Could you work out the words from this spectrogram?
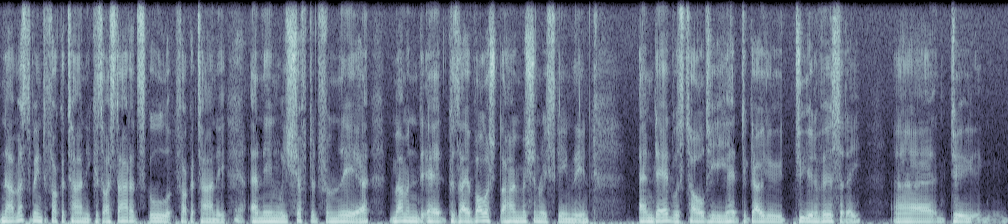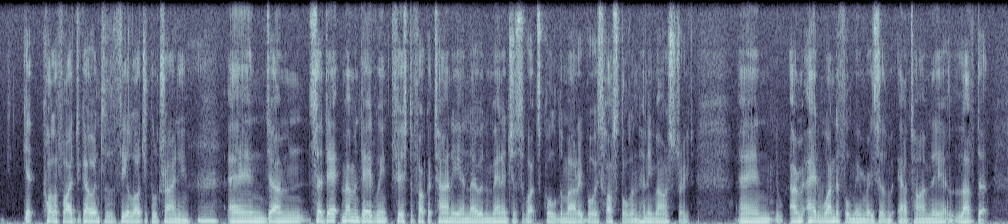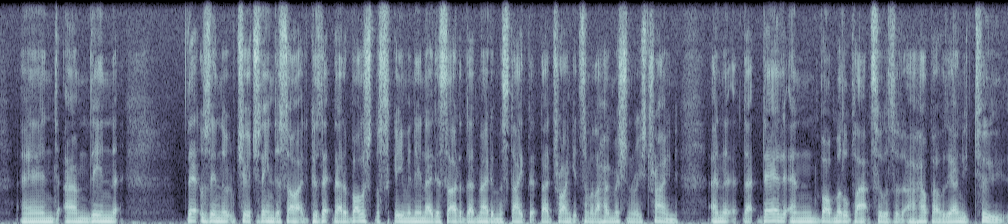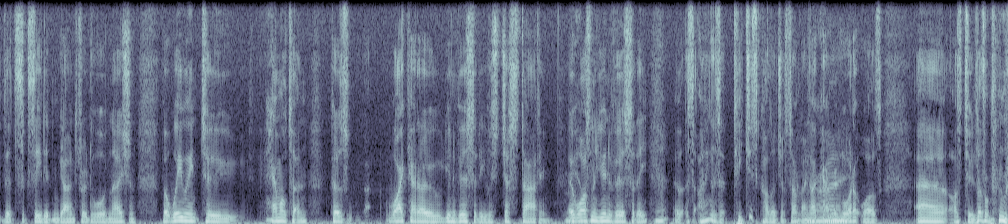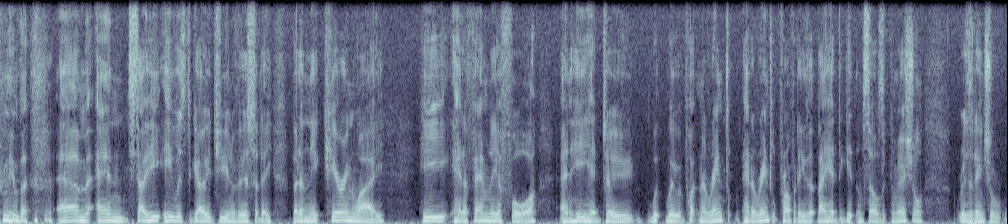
No, it must have been to Whakatane because I started school at Whakatane Yeah. and then we shifted from there. Mum and dad, because they abolished the home missionary scheme then, and dad was told he had to go to, to university uh, to get qualified to go into the theological training. And um, so dad, mum and dad went first to Whakatane and they were the managers of what's called the Māori Boys Hostel in Hinemoa Street. And um, I had wonderful memories of our time there, loved it. And um, then that was then the church then decided because that they'd abolished the scheme and then they decided they'd made a mistake that they'd try and get some of the home missionaries trained and that, dad and Bob Middleplatz who was a, a helper were the only two that succeeded in going through to ordination but we went to Hamilton because Waikato University was just starting. It wasn't a university. Yeah. it was, I think it was a teacher's college or something. I can't remember what it was. Uh, I was too little to remember. Um, and so he, he was to go to university, but in the caring way, he had a family of four and he had to, we- we were putting a rental, had a rental property that they had to get themselves a commercial residential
